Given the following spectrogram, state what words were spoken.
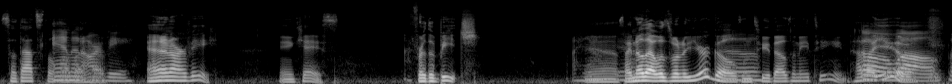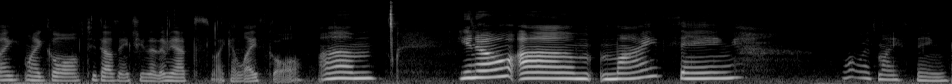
So that's the And love an I have. RV. and an RV, in case for the beach. I know, Yes, yeah. I know that was one of your goals Yeah. in 2018. How oh, about you? Well, my my goal 2018. I mean, that's like a life goal. Um, you know, um, my thing what was my thing?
